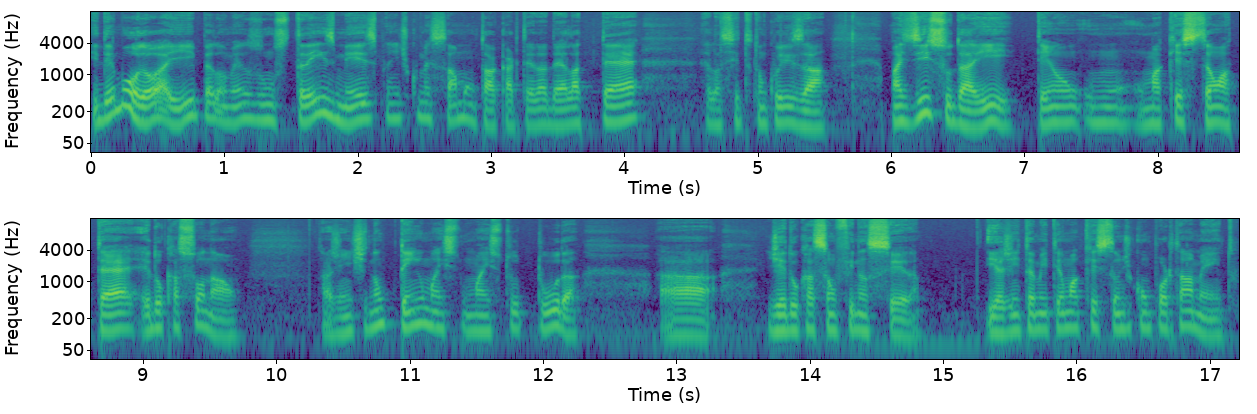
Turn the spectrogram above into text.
e demorou aí pelo menos uns três meses para a gente começar a montar a carteira dela até ela se tranquilizar. Mas isso daí tem um, uma questão até educacional. A gente não tem uma, uma estrutura uh, de educação financeira. E a gente também tem uma questão de comportamento.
